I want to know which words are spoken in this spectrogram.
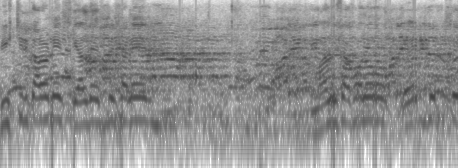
বৃষ্টির কারণে শিয়ালদা স্টেশনের মানুষ এখনও ওয়েট করছে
